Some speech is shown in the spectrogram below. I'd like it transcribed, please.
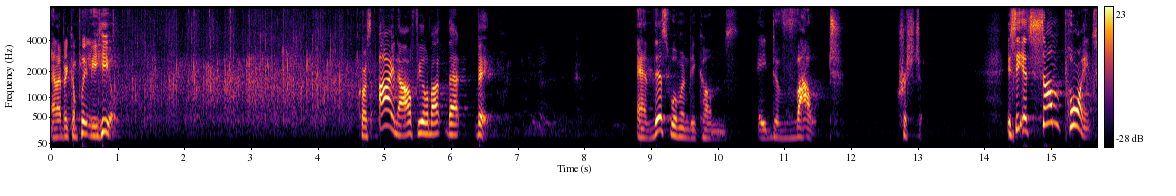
And I've been completely healed. Of course, I now feel about that big. And this woman becomes a devout Christian. You see, at some point,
